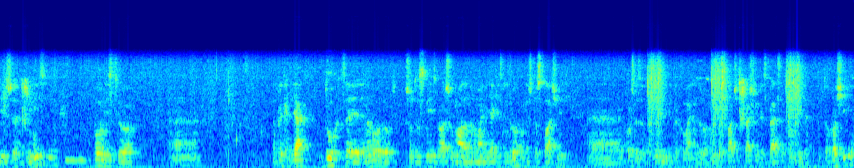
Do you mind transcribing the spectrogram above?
більше міліцією, повністю, е, наприклад, як дух цей народу, щоб за свої щоб мали нормальні якісні дороги, вони ж то сплачують е, кошти за подвійні відрахування дорог, вони то сплачують першу реєстрацію автомобіля. Тобто гроші є,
